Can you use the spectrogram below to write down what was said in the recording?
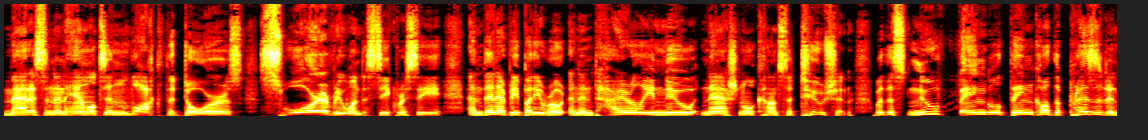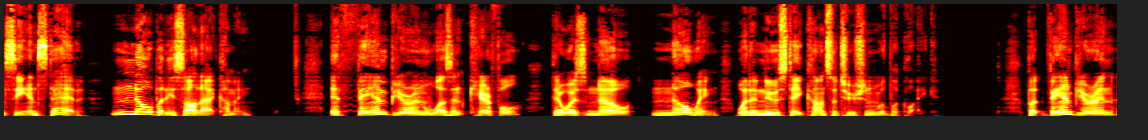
Madison and Hamilton locked the doors, swore everyone to secrecy, and then everybody wrote an entirely new national constitution with this newfangled thing called the presidency instead. Nobody saw that coming. If Van Buren wasn't careful, there was no knowing what a new state constitution would look like. But Van Buren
